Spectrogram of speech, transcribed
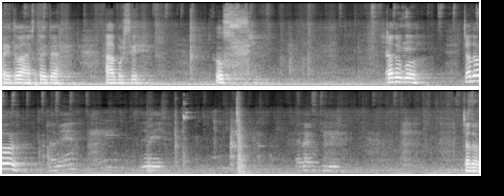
এই তো আসতে হইতে আ পড়ছি। উফ। চাদর গো। চাদর? চাদর।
